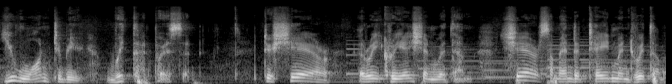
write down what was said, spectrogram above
you want to be with that person to share recreation with them, share some entertainment with them,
